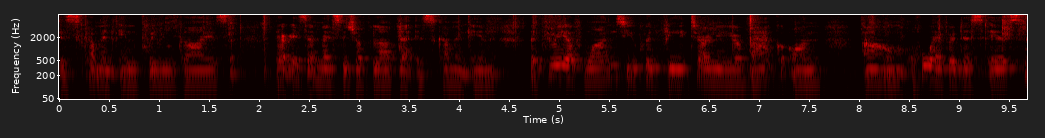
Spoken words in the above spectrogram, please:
is coming in for you guys. There is a message of love that is coming in. The Three of Wands, you could be turning your back on um, whoever this is,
